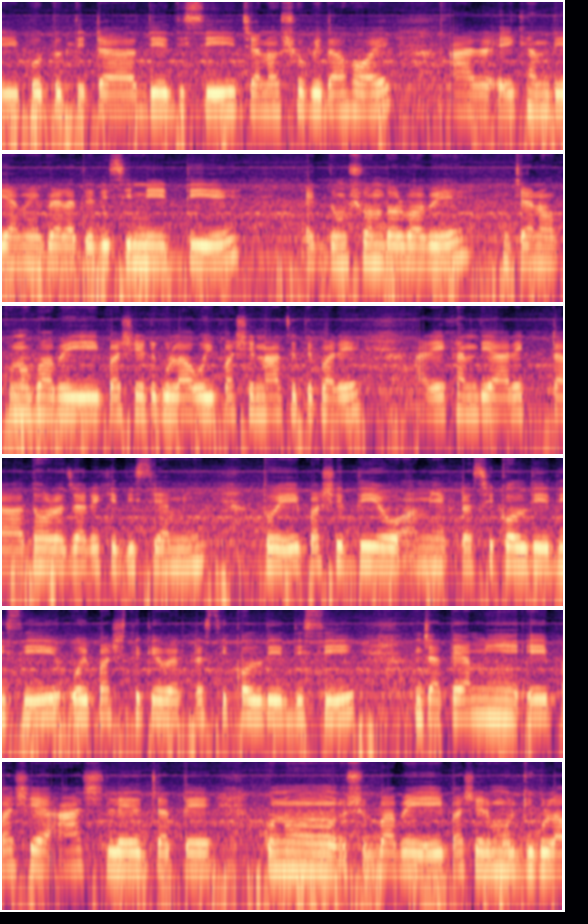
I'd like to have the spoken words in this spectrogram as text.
এই পদ্ধতিটা দিয়ে দিছি, যেন সুবিধা হয়। আর এইখান দিয়ে আমি বেড়াতে দিছি নেট দিয়ে। একদম সুন্দরভাবে যেন কোনোভাবে এই পাশেরগুলা ওই পাশে না যেতে পারে। আর এখান দিয়ে আরেকটা দরজা রেখে দিছি আমি। তো এই পাশে দিয়েও আমি একটা শিকল দিয়ে দিছি। ওই পাশ থেকেও একটা শিকল দিয়ে দিছি যাতে আমি এই পাশে আসলে যাতে কোনোভাবে এই পাশের মুরগিগুলা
